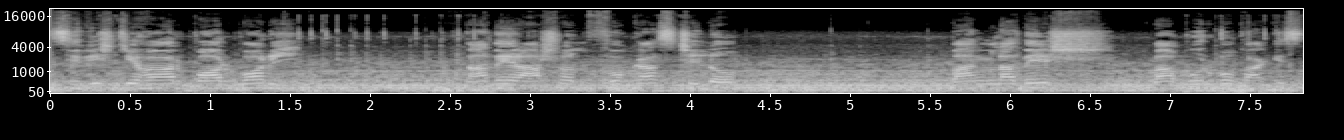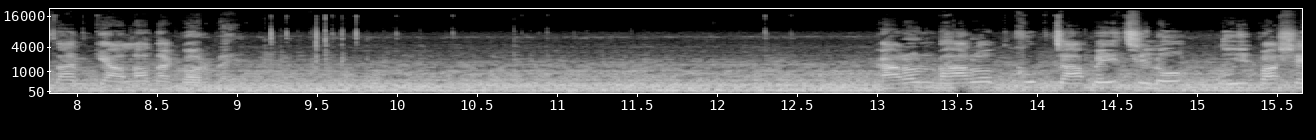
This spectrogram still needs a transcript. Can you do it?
সৃষ্টি হওয়ার পরপরই তাদের আসল ফোকাস ছিল বাংলাদেশ বা পূর্ব পাকিস্তানকে আলাদা করবে। কারণ ভারত খুব চাপেই ছিল। দুই পাশে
